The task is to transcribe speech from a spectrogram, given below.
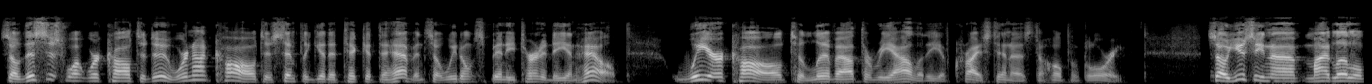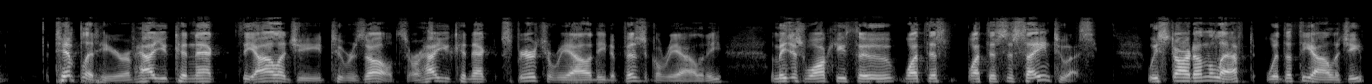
So this is what we're called to do. We're not called to simply get a ticket to heaven so we don't spend eternity in hell. We are called to live out the reality of Christ in us, the hope of glory. So using uh, my little template here of how you connect theology to results or how you connect spiritual reality to physical reality, let me just walk you through what this what this is saying to us. We start on the left with the theology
